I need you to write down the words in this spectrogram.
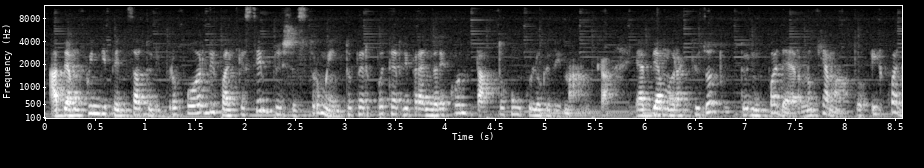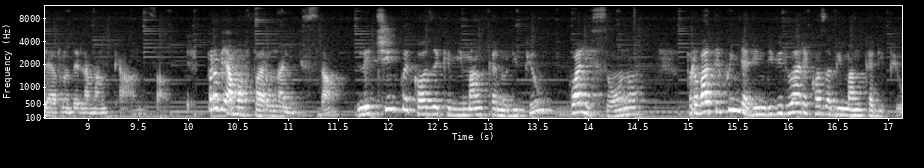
Abbiamo quindi pensato di proporvi qualche semplice strumento per poter riprendere contatto con quello che vi manca e abbiamo racchiuso tutto in un quaderno chiamato il quaderno della mancanza. Proviamo a fare una lista. Le 5 cose che mi mancano di più, quali sono? Provate quindi ad individuare cosa vi manca di più.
